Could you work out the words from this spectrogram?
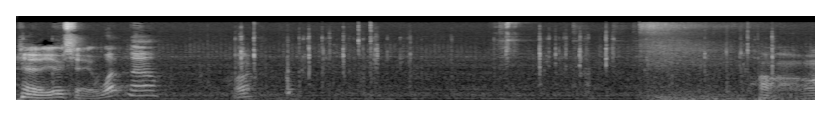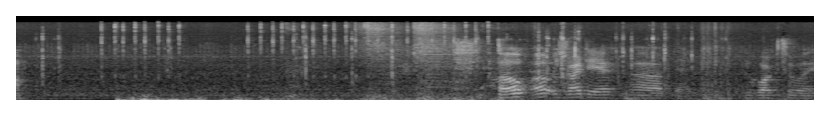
Yeah, you say what now? What? Oh. Oh, oh, he's right there. Oh, damn. He walked away.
